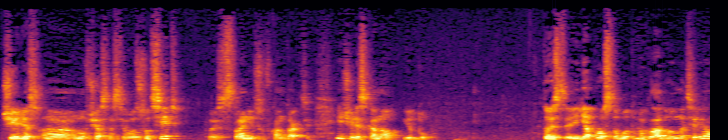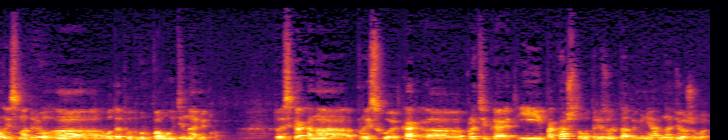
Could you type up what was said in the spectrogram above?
через, ну в частности, вот соцсеть, то есть страницу ВКонтакте, и через канал YouTube. То есть я просто вот выкладываю материал и смотрю э, вот эту вот групповую динамику. То есть как она происходит, как э, протекает. И пока что вот результаты меня обнадеживают.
